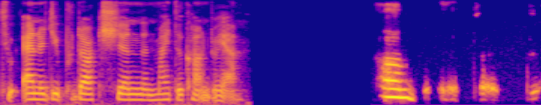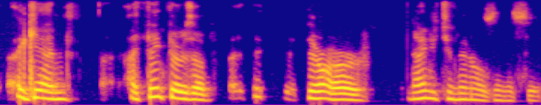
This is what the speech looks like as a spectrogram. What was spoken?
to energy production, and mitochondria? Um, again, I think there's a there are 92 minerals in the sea.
